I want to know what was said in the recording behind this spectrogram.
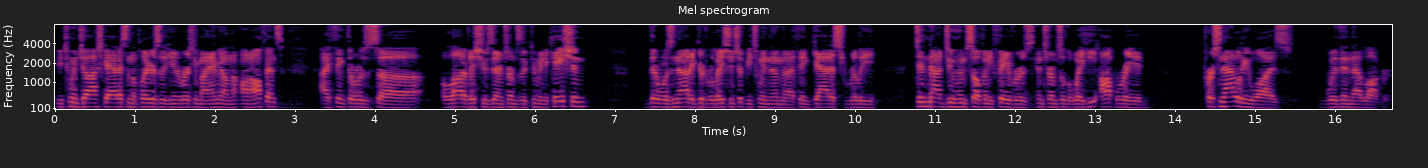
between Josh Gattis and the players of the University of Miami on, the, on offense. I think there was uh, a lot of issues there in terms of the communication. There was not a good relationship between them, and I think Gattis really did not do himself any favors in terms of the way he operated personality wise within that locker.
